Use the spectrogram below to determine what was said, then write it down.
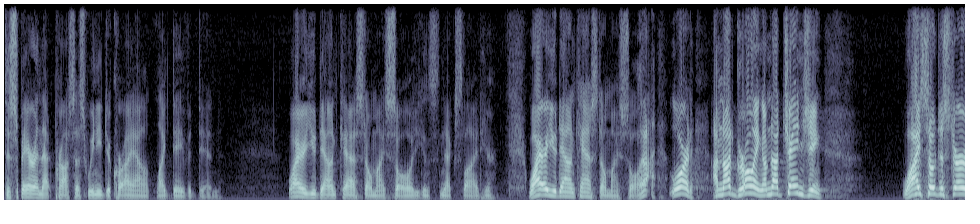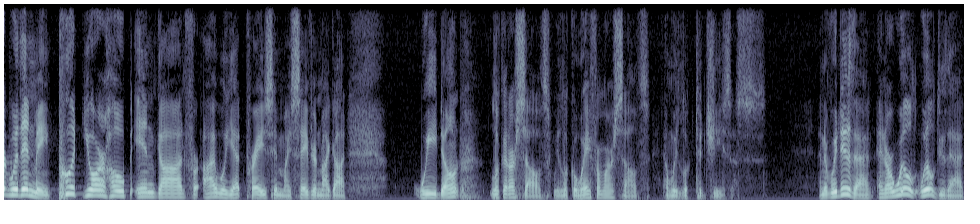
despair in that process, we need to cry out like David did. Why are you downcast, O my soul? You can next slide here. Why are you downcast, O my soul? Ah, Lord, I'm not growing, I'm not changing. Why so disturbed within me? Put your hope in God, for I will yet praise him, my Savior and my God. We don't look at ourselves, we look away from ourselves, and we look to Jesus. And if we do that, and our will will do that,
